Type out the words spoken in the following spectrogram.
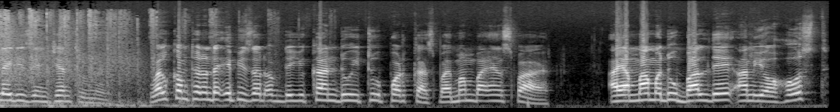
ladies and gentlemen. Welcome to another episode of the You Can Do It Too podcast by Mamba Inspire. I am Mamadou Balde. I'm your host.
